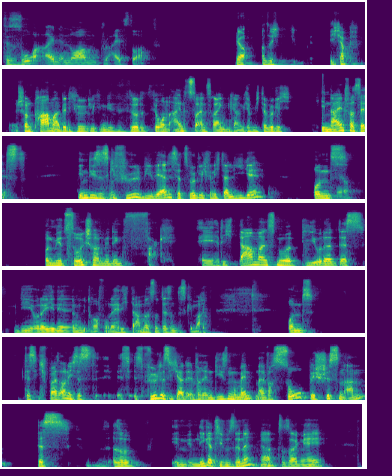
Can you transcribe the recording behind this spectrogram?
für so einen enormen Drive sorgt? Ja, also ich, ich habe schon ein paar Mal, bin ich wirklich in diese Situation eins zu eins reingegangen. Ich habe mich da wirklich hineinversetzt in dieses mhm. Gefühl, wie wäre das jetzt wirklich, wenn ich da liege und, ja. und mir zurückschaue und mir denke, fuck, ey, hätte ich damals nur die oder das, die oder jene getroffen oder hätte ich damals nur das und das gemacht. Und das, ich weiß auch nicht, das, es, es fühlte sich halt einfach in diesen Momenten einfach so beschissen an, dass, also im, im negativen Sinne, ja, zu sagen, hey,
